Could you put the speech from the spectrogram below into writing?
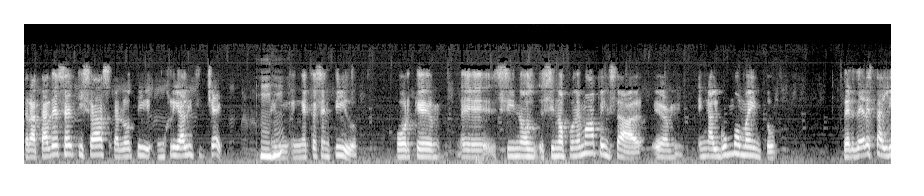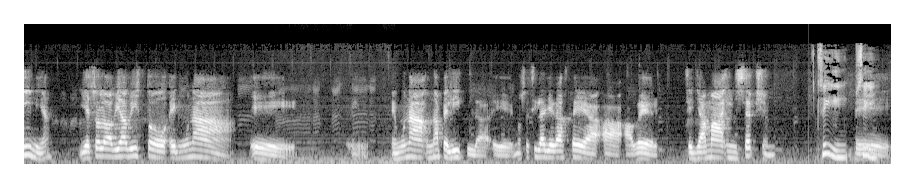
tratar de ser quizás, Carlotti, un reality check en, este sentido. Porque eh, si, nos, si nos ponemos a pensar, em, en algún momento perder esta línea, y eso lo había visto en una eh, eh, en una, una película, no sé si la llegaste a, a, ver, se llama Inception. Sí, sí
